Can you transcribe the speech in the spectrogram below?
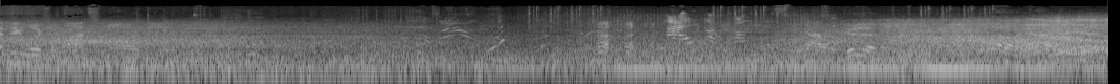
That thing looks a lot smaller now. Got him good. Oh, yeah, he is.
